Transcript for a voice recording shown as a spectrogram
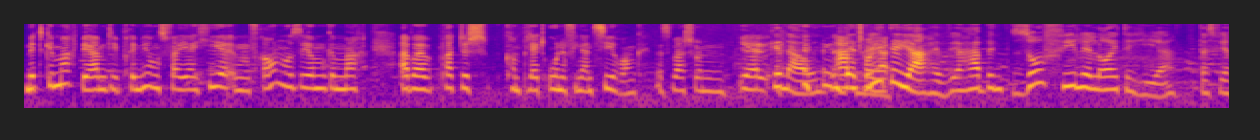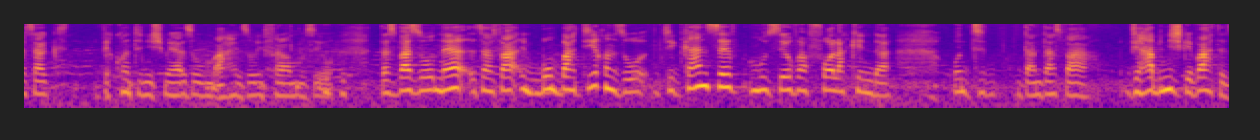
mitgemacht. Wir haben die Prämierungsfeier hier im Frauenmuseum gemacht, aber praktisch komplett ohne Finanzierung. Das war schon eher genau. ein Abenteuer. Das dritte Jahr, wir haben so viele Leute hier, dass wir sagen, wir konnten nicht mehr so machen, so im Frauenmuseum. Das war so, ne, das war im Bombardieren so, die ganze Museum war voller Kinder. Und dann, das war wir haben nicht gewartet.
